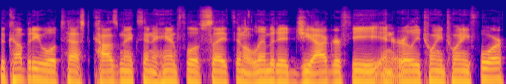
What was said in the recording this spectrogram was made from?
the company will test CosMc's in a handful of sites in a limited geography in early 2024.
